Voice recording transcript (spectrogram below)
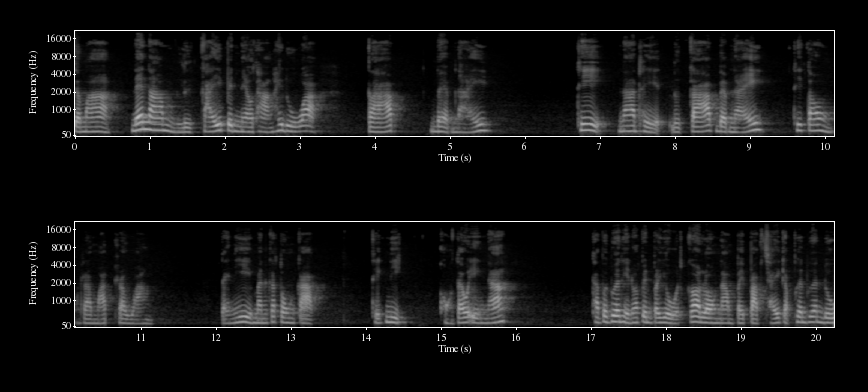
จะมาแนะนำหรือไกด์เป็นแนวทางให้ดูว่ากราฟแบบไหน ที่น่าเทรดหรือกราฟแบบไหนที่ต้องระมัดระวัง แต่นี่มันก็ตรงกับเทคนิคของแต้วเองนะ ถ้าเพื่อนๆเห็นว่าเป็นประโยชน์ก็ลองนำไปปรับใช้กับเพื่อนๆดู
